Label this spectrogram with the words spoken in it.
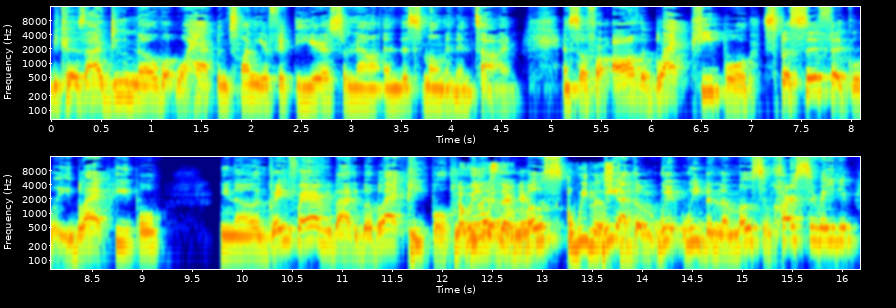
because I do know what will happen 20 or 50 years from now in this moment in time. And so for all the black people, specifically black people, you know, great for everybody, but black people. No, we were listening, The most, Oh, we we got listening. the we, we've been the most incarcerated.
